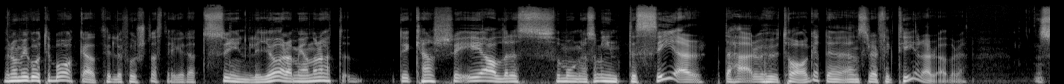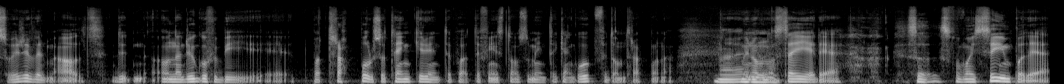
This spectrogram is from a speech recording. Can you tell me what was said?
Men om vi går tillbaka till det första steget, att synliggöra. Menar du att det kanske är alldeles för många som inte ser det här överhuvudtaget, ens reflekterar över det? Så är det väl med allt. Du, när du går förbi ett par trappor så tänker du inte på att det finns de som inte kan gå upp för de trapporna. Nej, Men om de säger det så, så får man ju syn på det.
